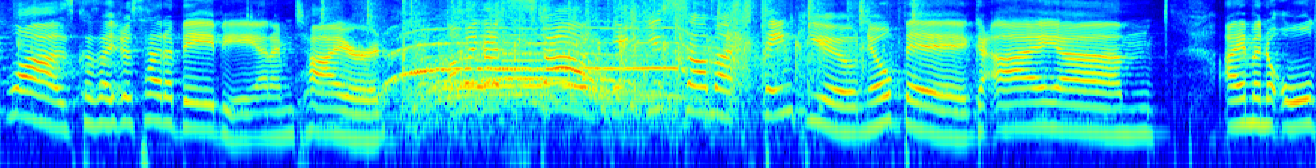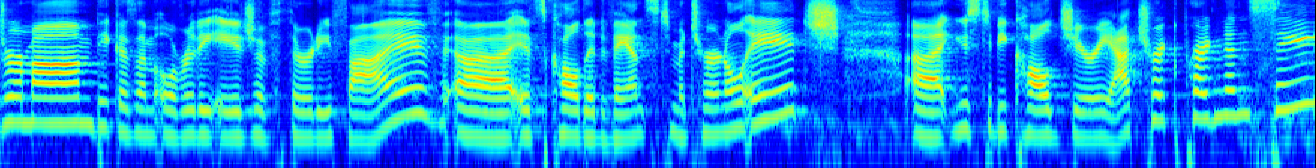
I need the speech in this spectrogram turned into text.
applause because I just had a baby and I'm tired. Oh my God, stop. Thank you so much. Thank you. No big. I, um, I'm an older mom because I'm over the age of 35. Uh, it's called advanced maternal age. Uh, it used to be called geriatric pregnancy.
